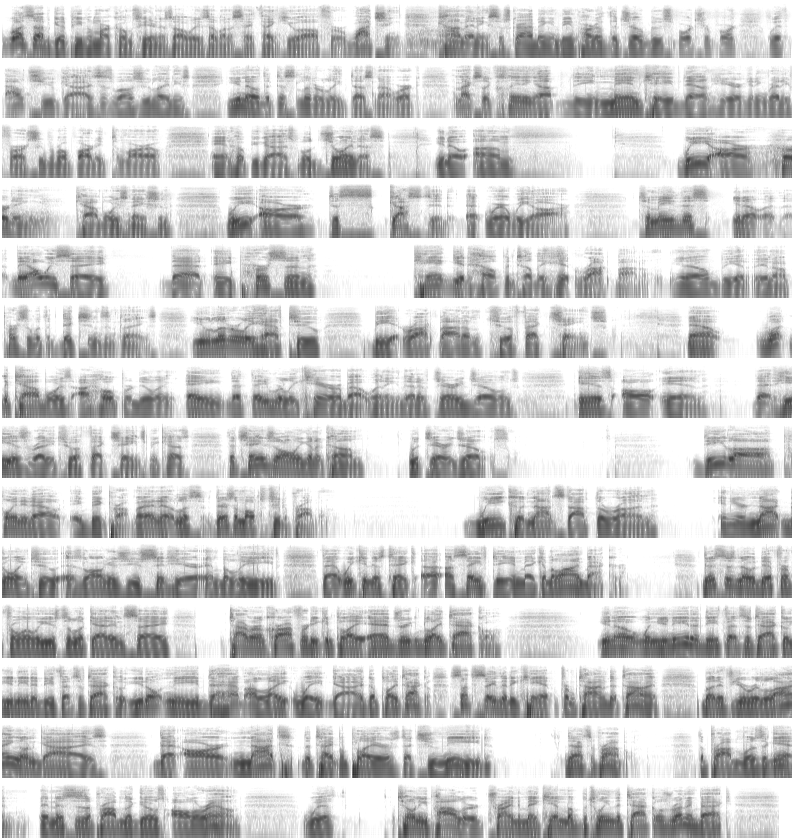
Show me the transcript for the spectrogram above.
What's up, good people? Mark Holmes here, and as always, I want to say thank you all for watching, commenting, subscribing, and being part of the Jobu Sports Report. Without you guys, as well as you ladies, you know that this literally does not work. I'm actually cleaning up the man cave down here, getting ready for our Super Bowl party tomorrow, and hope you guys will join us. You know, um, we are hurting Cowboys Nation. We are disgusted at where we are to me, this, you know, they always say that a person can't get help until they hit rock bottom. You know, be it, you know, a person with addictions and things. You literally have to be at rock bottom to affect change. Now, what the Cowboys, I hope, are doing, A, that they really care about winning, that if Jerry Jones is all in, that he is ready to affect change because the change is only going to come with Jerry Jones. D Law pointed out a big problem. And listen, there's a multitude of problems. We could not stop the run, and you're not going to as long as you sit here and believe that we can just take a, a safety and make him a linebacker. This is no different from when we used to look at it and say, Tyrone Crawford, he can play edge or he can play tackle. You know, when you need a defensive tackle, you need a defensive tackle. You don't need to have a lightweight guy to play tackle. It's not to say that he can't from time to time, but if you're relying on guys that are not the type of players that you need, then that's a problem. The problem was again, and this is a problem that goes all around with Tony Pollard trying to make him a between the tackles running back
